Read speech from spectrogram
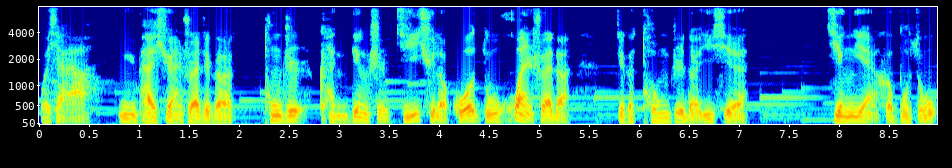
我想呀，女排选帅这个通知肯定是汲取了国足换帅的这个通知的一些经验和不足。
